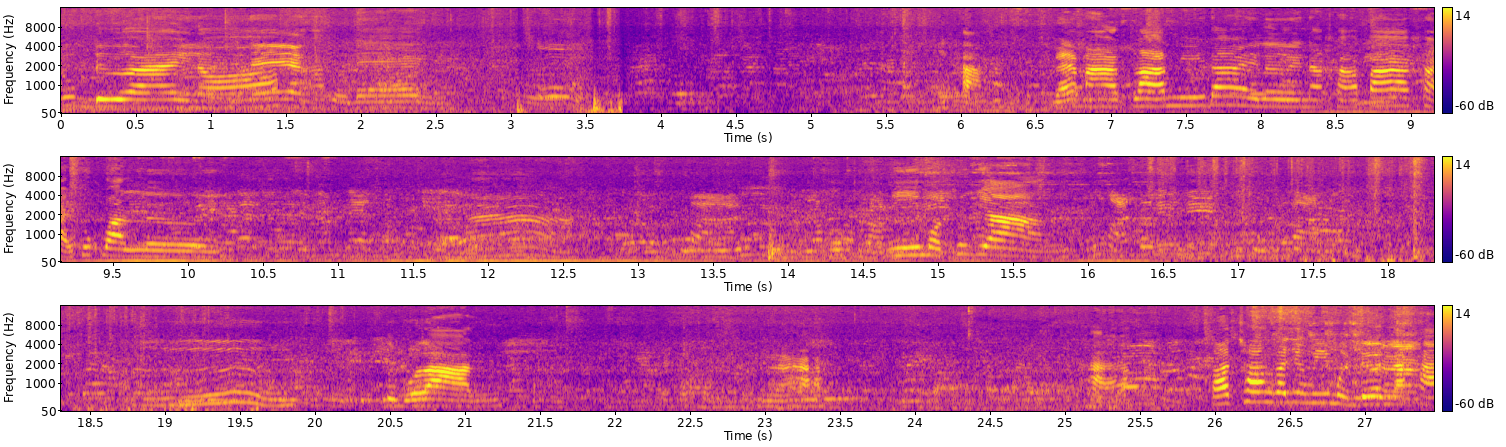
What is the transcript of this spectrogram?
ลูกเดือยเนาะถั่วแดง ถั่วแดง กุ้ง นี่ค่ะ แวะมาร้านนี้ได้เลยนะคะ ป้าขายทุกวันเลยอ่ามีหมดทุกอย่างอืมสูตรโบราณนะคะค่ะลอดช่องก็ยังมีเหมือนเดิมนะคะ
